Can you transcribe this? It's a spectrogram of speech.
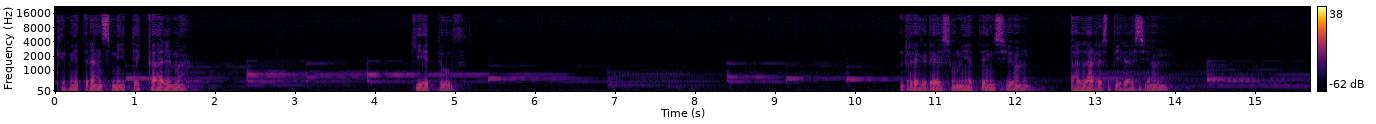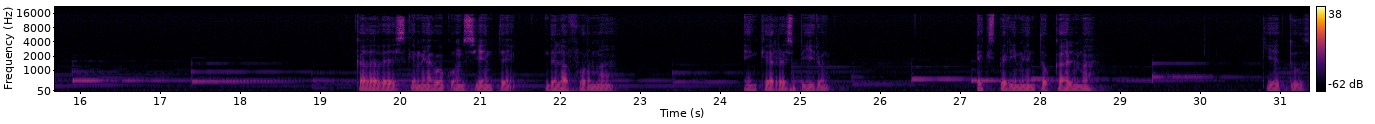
que me transmite calma, quietud. Regreso mi atención a la respiración. Cada vez que me hago consciente de la forma en que respiro, experimento calma quietud,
